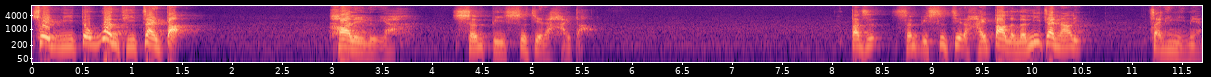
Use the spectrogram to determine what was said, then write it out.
所以你的问题再大，哈利路亚，神比世界的还大。但是神比世界的还大的能力在哪里？在你里面。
